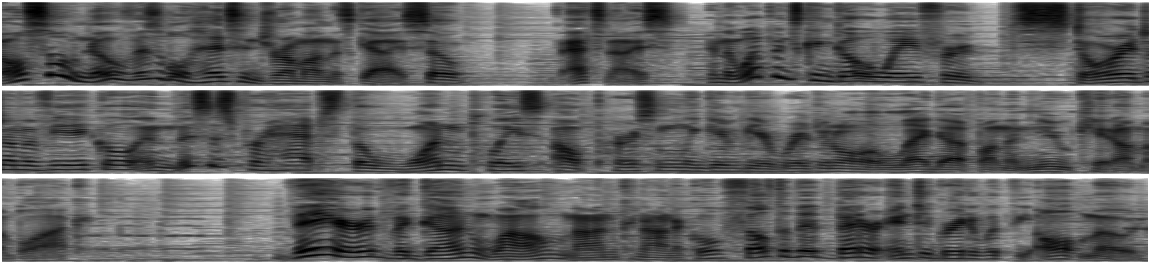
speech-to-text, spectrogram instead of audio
Also, no visible head syndrome on this guy, so that's nice. And the weapons can go away for storage on the vehicle, and this is perhaps the one place I'll personally give the original a leg up on the new kid on the block. There, the gun, while non-canonical, felt a bit better integrated with the alt mode.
